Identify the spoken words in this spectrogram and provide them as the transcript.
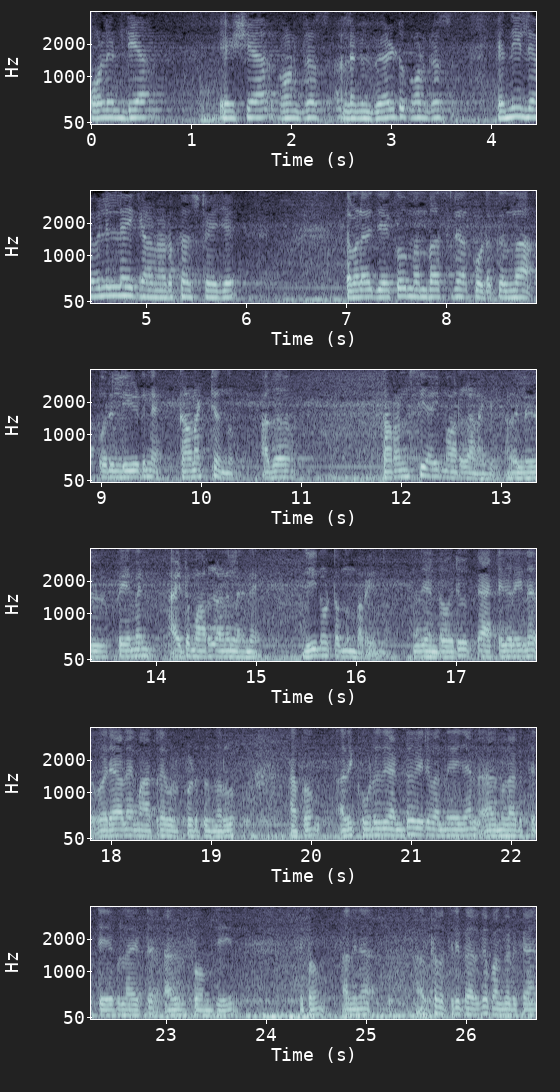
all India Asia congress അല്ലെങ്കിൽ വേൾഡ് കോൺഗ്രസ് എന്നീ ലെവലിലേക്കാണ് അടുത്ത സ്റ്റേജ്. നമ്മൾ ജേക്കോ മെമ്പേഴ്സിന് കൊടുക്കുന്ന ഒരു ലീഡിനെ കണക്റ്റ് എന്നും അത് കറൻസി ആയി മാറുകയാണെങ്കിൽ അതിൽ പേയ്മെന്റ് ആയിട്ട് മാറുകയാണെങ്കിൽ അതിനെ ജീനോട്ട് എന്നും പറയുന്നു. അതുകൊണ്ട് ഒരു കാറ്റഗറിയിൽ ഒരാളെ മാത്രമേ ഉൾപ്പെടുത്തുന്നുള്ളൂ. അപ്പം അതിൽ കൂടുതൽ രണ്ടുപേര് വന്നു കഴിഞ്ഞാൽ അത് നമ്മൾ അടുത്ത ടേബിളായിട്ട് അത് ഫോം ചെയ്യും. ഇപ്പം അതിന് അത്ര ഒത്തിരി പേർക്ക് പങ്കെടുക്കാൻ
